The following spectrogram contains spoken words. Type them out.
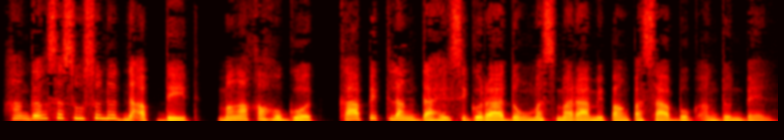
Hanggang sa susunod na update, mga kahugot, kapit lang dahil siguradong mas marami pang pasabog ang Donbel.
